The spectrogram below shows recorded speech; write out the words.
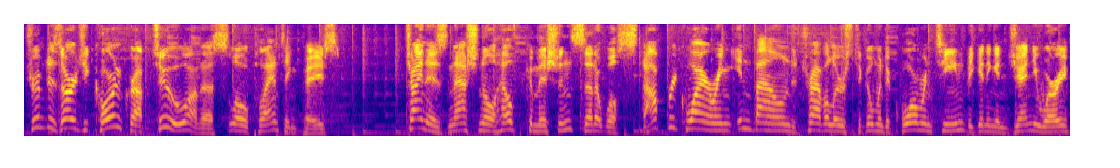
trimmed his RG corn crop too on a slow planting pace. China's National Health Commission said it will stop requiring inbound travelers to go into quarantine beginning in January,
